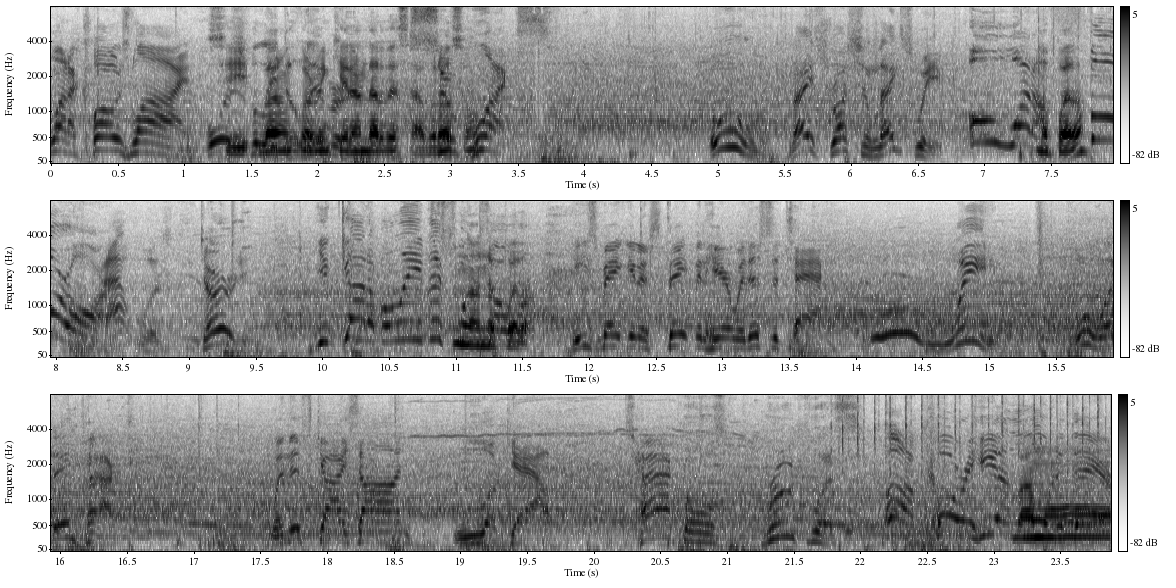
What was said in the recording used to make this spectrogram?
What a clothesline. si Forcefully Baron Corbin quiere andar de sabroso. Oh, ¿No puedo? No, no puedo. He's making a statement here with this attack. Wee. Ooh, what impact. When this guy's on, look out. Tackles ruthless. Oh, Corey, he Vamos. unloaded there.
